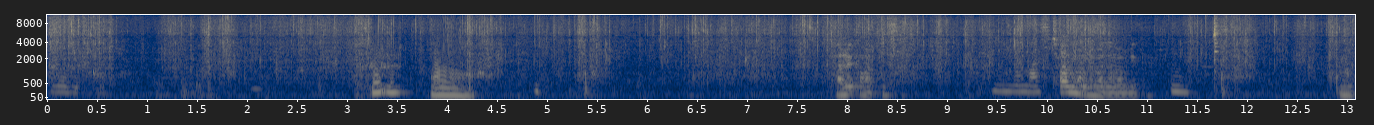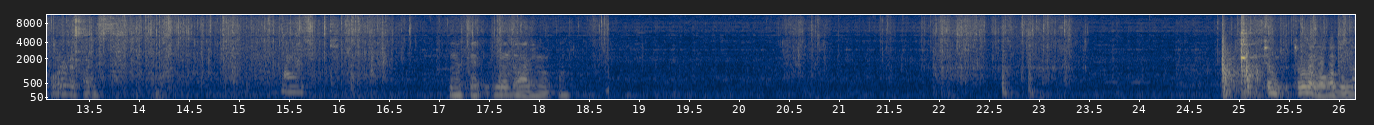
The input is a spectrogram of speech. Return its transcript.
비벼줄 거예요. 다를 것 같았어. 음, 너무 맛있다. 처음 먹는 거잖아 우리. 응. 이거 꼬르륵 거렸어. 많이 줄게. 이것도 이것도 많이 먹어. 좀 좀 더 먹어 미나.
